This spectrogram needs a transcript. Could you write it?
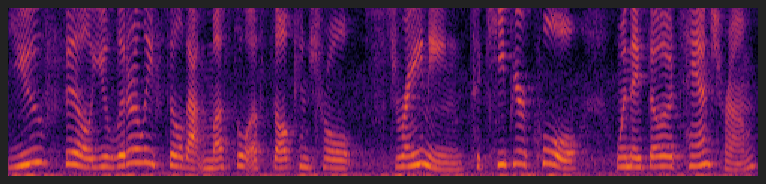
You feel, you literally feel that muscle of self control straining to keep your cool when they throw a tantrum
